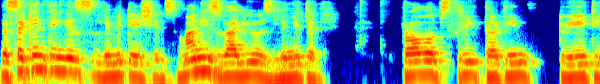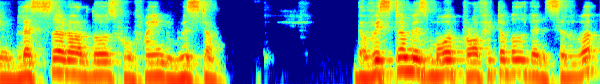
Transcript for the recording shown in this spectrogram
The second thing is limitations. Money's value is limited. Proverbs 3 13 to 18. Blessed are those who find wisdom. The wisdom is more profitable than silver,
